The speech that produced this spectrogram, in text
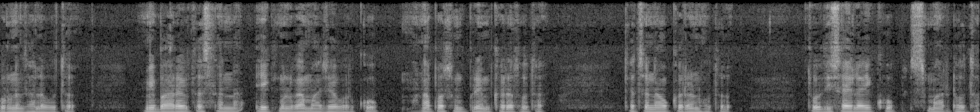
पूर्ण झालं होतं. मी बारावीत असताना एक मुलगा माझ्यावर खूप मनापासून प्रेम करत होता. त्याचं नाव करण होतं. तो दिसायलाही खूप स्मार्ट होता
